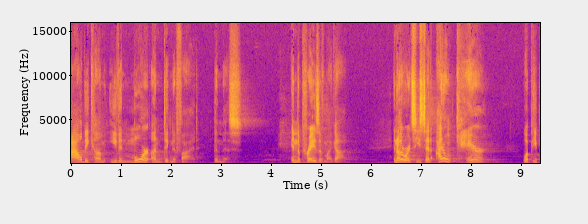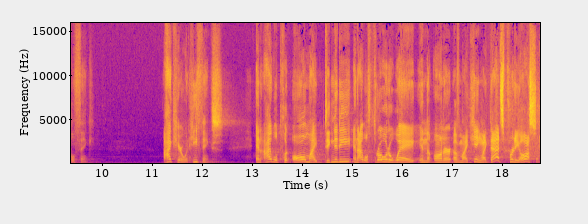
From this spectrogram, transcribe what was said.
I'll become even more undignified than this in the praise of my God. In other words, he said, I don't care what people think. I care what he thinks. And I will put all my dignity and I will throw it away in the honor of my king. Like, that's pretty awesome,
